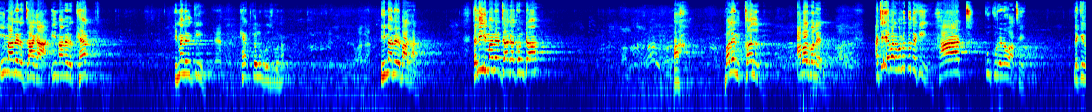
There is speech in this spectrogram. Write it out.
ইমানের জায়গা ইমানের খ্যাত ইমানের কি? খ্যাত করলে বুঝব না। ইমানের বাগান। তাহলে ইমানের জায়গা কোনটা? আহ, বলেন কাল আবার বলেন। আচ্ছা এবার বলুন তো দেখি, হাট কুকুরেরও আছে, লেকিন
